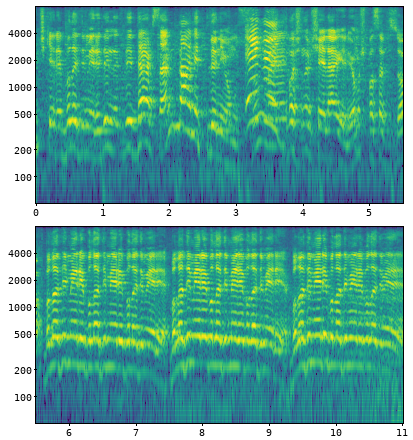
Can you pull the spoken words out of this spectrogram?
3 kere Bloody Mary de, de- dersen lanetleniyormuşsun. Evet. Ve başına bir şeyler geliyormuş fasafiso. Bloody Mary, Bloody Mary, Bloody Mary. Bloody Mary, Bloody Mary, Bloody Mary. Bloody Mary, Bloody Mary, Bloody Mary.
